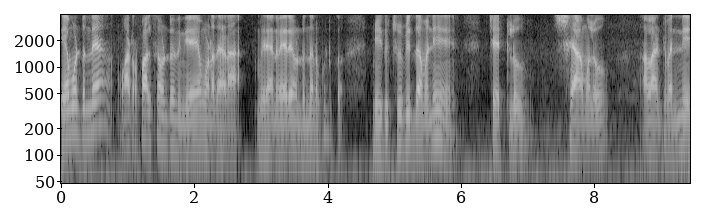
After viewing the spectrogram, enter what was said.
ఏముంటుంది? వాటర్ ఫాల్స్ ఉంటుంది. ఇంకేం ఉండదు ఆడ. మీరైనా వేరే ఉంటుంది అనుకుంటుకో. మీకు చూపిద్దామని చెట్లు శ్యామలు అలాంటివన్నీ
